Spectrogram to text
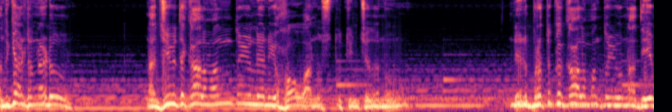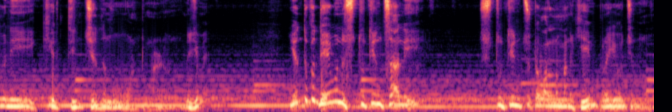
అందుకే అంటున్నాడు నా జీవితకాలం అంతయు నేను యహోవాను స్థుతించదను నేను బ్రతుక కాలం అంతయు నా దేవుని కీర్తించదను అంటున్నాడు. నిజమే? ఎందుకు దేవుని స్థుతించాలి స్థుతించుట వలన మనకేం ప్రయోజనం?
